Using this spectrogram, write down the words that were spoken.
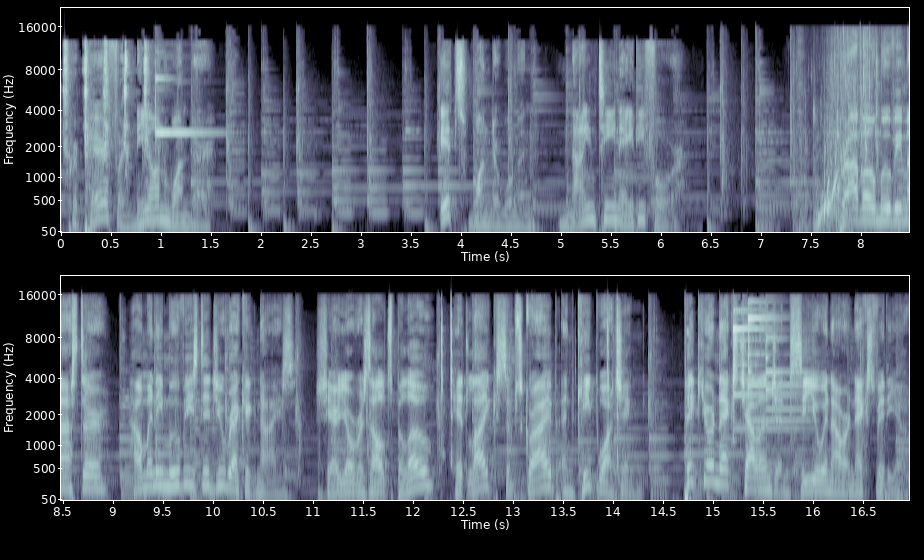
Prepare for neon wonder. It's Wonder Woman, 1984. Bravo, Movie Master! How many movies did you recognize? Share your results below, hit like, subscribe, and keep watching. Pick your next challenge and see you in our next video.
